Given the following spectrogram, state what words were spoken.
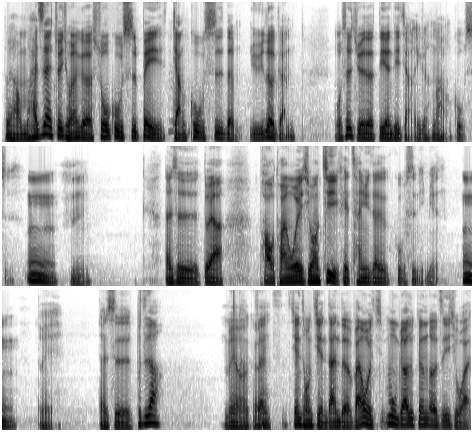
对啊，我们还是在追求那个说故事、被讲故事的娱乐感。我是觉得 D N D 讲了一个很好的故事，嗯嗯。但是，对啊，跑团我也希望自己可以参与在这个故事里面，嗯，对。但是不知道，没有在先从简单的，反正我目标是跟儿子一起玩，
